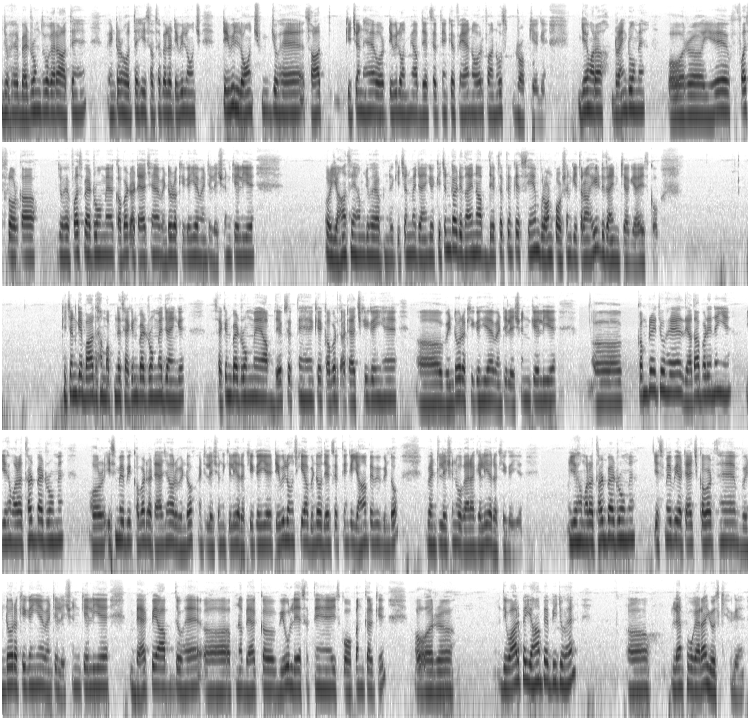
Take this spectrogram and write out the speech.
जो है बेडरूम्स वगैरह आते हैं इंटर होते ही सबसे पहले टीवी लॉन्च टीवी लॉन्च जो है साथ किचन है और टीवी लॉन्च में आप देख सकते हैं कि फ़ैन और फानूस ड्रॉप किए गए ये हमारा ड्राइंग रूम है और ये फ़र्स्ट फ्लोर का जो है फ़र्स्ट बेडरूम में कबर्ड अटैच है विंडो रखी गई है वेंटिलेशन के लिए और यहाँ से हम जो है अपने किचन में जाएँगे। किचन का डिज़ाइन आप देख सकते हैं कि सेम ग्राउंड पोर्शन की तरह ही डिज़ाइन किया गया है इसको। किचन के बाद हम अपने सेकंड बेडरूम में जाएँगे। सेकंड बेडरूम में आप देख सकते हैं कि कबर्ड अटैच की गई हैं विंडो रखी गई है वेंटिलेशन के लिए। कमरे जो है ज़्यादा बड़े नहीं हैं, ये हमारा थर्ड बेडरूम है और इसमें भी कबर्ड अटैच है और विंडो वेंटिलेशन के लिए रखी गई है। टीवी लॉन्च की आप विंडो देख सकते हैं कि यहाँ पे भी विंडो वेंटिलेशन वगैरह के लिए रखी गई है। ये हमारा थर्ड बेडरूम है। इसमें भी अटैच कवर्स हैं विंडो रखी गई हैं वेंटिलेशन के लिए। बैक पे आप जो है अपना बैक का व्यू ले सकते हैं इसको ओपन करके। और, दीवार पे यहाँ पे भी जो है लैंप वगैरह यूज़ किए गए हैं।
